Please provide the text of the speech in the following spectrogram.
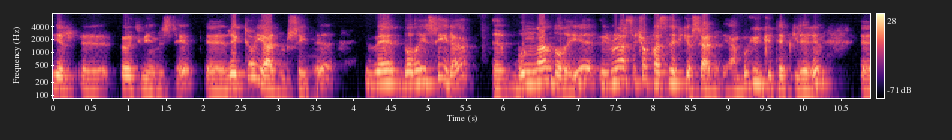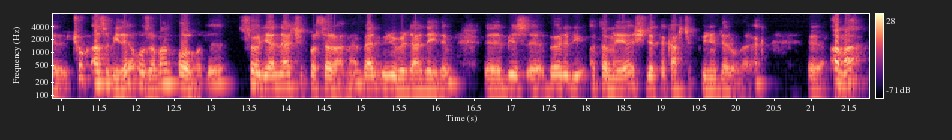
bir e, öğretim üyemizdi. E, rektör yardımcısıydı ve dolayısıyla e, bundan dolayı üniversite çok tepki göstermedi. Yani bugünkü tepkilerin e, çok azı bile o zaman olmadı. Söyleyenler çıkmasına rağmen ben üniversitedeydim. E, biz e, böyle bir atamaya şiddetle karşı çıktık üniversiteler olarak. E, ama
